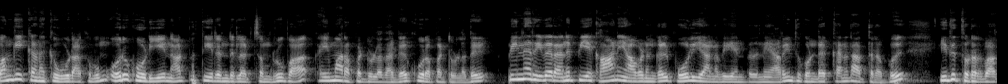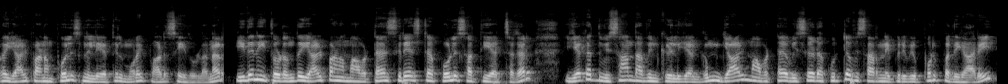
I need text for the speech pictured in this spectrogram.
வங்கிக் கணக்கு ஊடாகவும் ஒரு கோடியே நாற்பத்தி இரண்டு லட்சம் ரூபாய் கைமாறப்பட்டுள்ளதாக கூறப்பட்டுள்ளது. பின்னர் இவர் அனுப்பிய காணி ஆவணங்கள் போலியானவை என்பதனை அறிந்து கொண்ட கனடா தரப்பு இது தொடர்பாக யாழ்ப்பாணம் போலீஸ் நிலையத்தில் முறைப்பாடு செய்துள்ளனர். இதனைத் தொடர்ந்து யாழ்ப்பாண மாவட்ட சிரேஷ்ட போலீஸ் அத்தியட்சகர் யகத் விசாந்தாவின் கீழ் இயங்கும் யாழ் மாவட்ட விசேட குற்ற விசாரணை பிரிவு பொறுப்பதிகாரி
